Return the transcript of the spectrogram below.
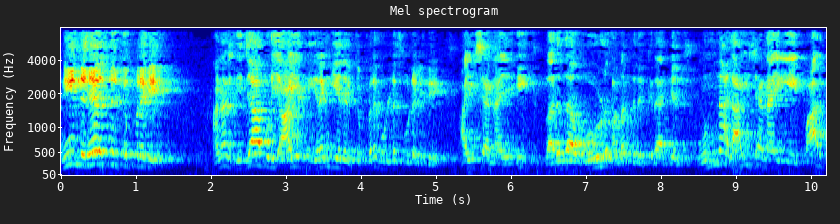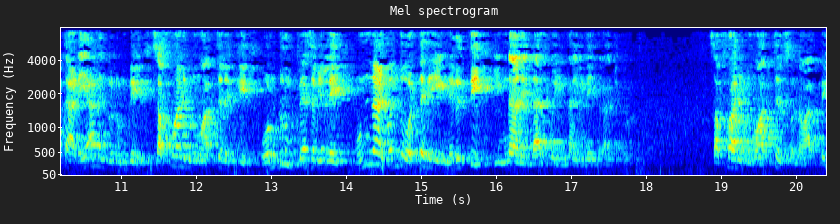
நீண்ட நேரத்திற்கு பிறகு. ஆனால் ஹிஜாபுடைய ஆயத்து இறங்கியதற்கு பிறகு உள்ள சூழல் இது. ஆயிஷா நாயகி வருதாவோடு அமர்ந்திருக்கிறார்கள். முன்னால் ஆயிஷா நாயகியை பார்த்த அடையாளங்கள் உண்டு. சப்பானி குடும்பம் அத்தனுக்கு ஒன்றும் பேசவில்லை. முன்னால் வந்து ஒட்டகையை நிறுத்தி இன்னால் இல்லாத இன்னா இணைகிறார்கள் சஃபானின் அத்தல் சொன்ன வார்த்தை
